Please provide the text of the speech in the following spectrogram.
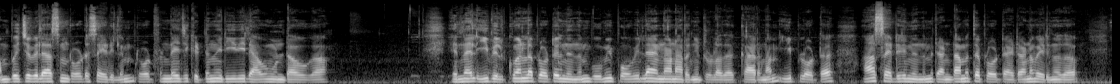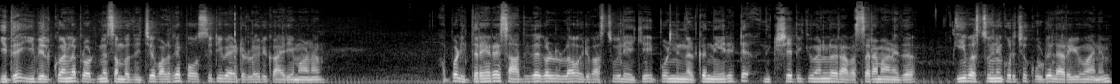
അംബുജവിലാസം റോഡ് സൈഡിലും റോഡ് ഫ്രണ്ടേജ് കിട്ടുന്ന രീതിയിലാവും ഉണ്ടാവുക. എന്നാൽ ഈ വിൽക്കുവാനുള്ള പ്ലോട്ടിൽ നിന്നും ഭൂമി പോവില്ല എന്നാണ് അറിഞ്ഞിട്ടുള്ളത്. കാരണം ഈ പ്ലോട്ട് ആ സൈഡിൽ നിന്നും രണ്ടാമത്തെ പ്ലോട്ടായിട്ടാണ് വരുന്നത്. ഇത് ഈ വിൽക്കുവാനുള്ള പ്ലോട്ടിനെ സംബന്ധിച്ച് വളരെ പോസിറ്റീവായിട്ടുള്ള ഒരു കാര്യമാണ്. അപ്പോൾ ഇത്രയേറെ സാധ്യതകളുള്ള ഒരു വസ്തുവിലേക്ക് ഇപ്പോൾ നിങ്ങൾക്ക് നേരിട്ട് നിക്ഷേപിക്കുവാനുള്ള ഒരു അവസരമാണിത്. ഈ വസ്തുവിനെക്കുറിച്ച് കൂടുതൽ അറിയുവാനും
